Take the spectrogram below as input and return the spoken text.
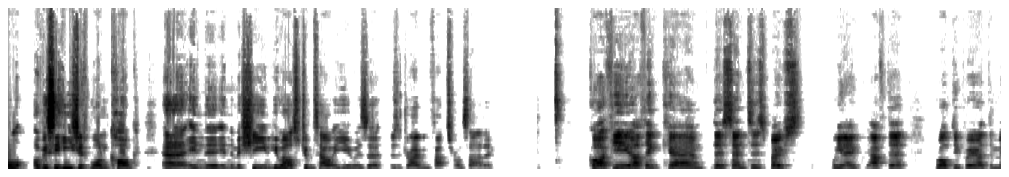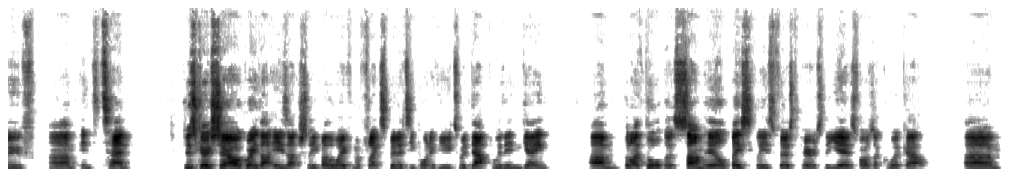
but obviously he's just one cog uh, in the in the machine. Who else jumped out at you as a as a driving factor on Saturday? Quite a few. I think um, the centres both, you know, after Rob du Preez had the move um, into ten, just go show how great that is. Actually, by the way, from a flexibility point of view, to adapt within game. Um, but I thought that Sam Hill, basically his first appearance of the year, as far as I could work out. Um,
